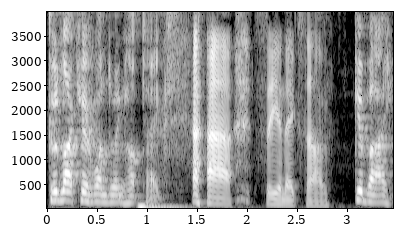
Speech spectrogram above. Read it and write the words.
good luck to everyone doing hot takes. See you next time. Goodbye.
